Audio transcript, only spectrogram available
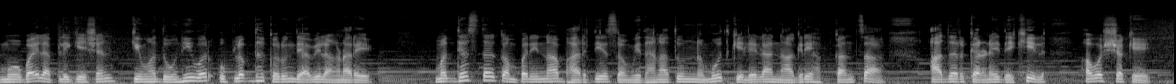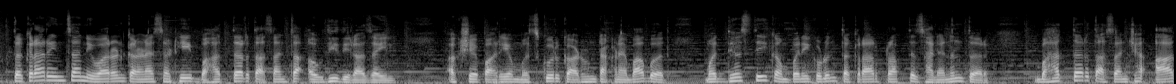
मोबाईल ॲप्लिकेशन किंवा दोन्हीवर उपलब्ध करून द्यावी लागणार आहे. मध्यस्थ कंपनींना भारतीय संविधानातून नमूद केलेल्या नागरी हक्कांचा आदर करणे देखील आवश्यक आहे. तक्रारींचा निवारण करण्यासाठी बहात्तर तासांचा अवधी दिला जाईल. अक्षयपार्य मजकूर काढून टाकण्याबाबत मध्यस्थी कंपनीकडून तक्रार प्राप्त झाल्यानंतर बहात्तर तासांच्या आत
